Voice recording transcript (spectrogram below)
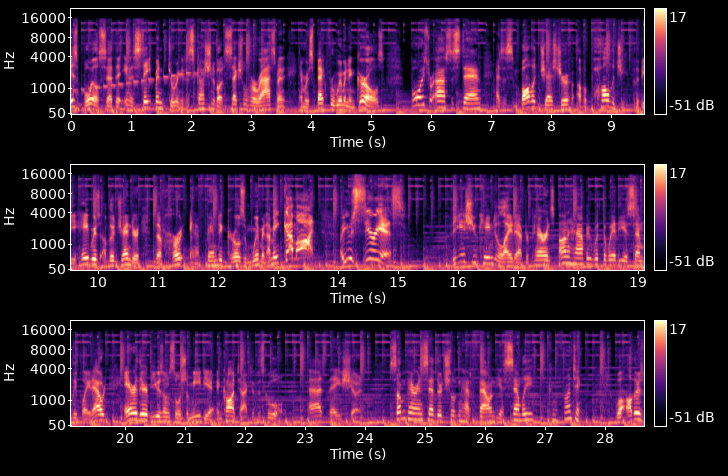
Ms. Boyle said that in a statement during a discussion about sexual harassment and respect for women and girls, boys were asked to stand as a symbolic gesture of apology for the behaviors of their gender that have hurt and offended girls and women. I mean, come on! Are you serious? The issue came to light after parents, unhappy with the way the assembly played out, aired their views on social media and contacted the school. As they should. Some parents said their children had found the assembly confronting while others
